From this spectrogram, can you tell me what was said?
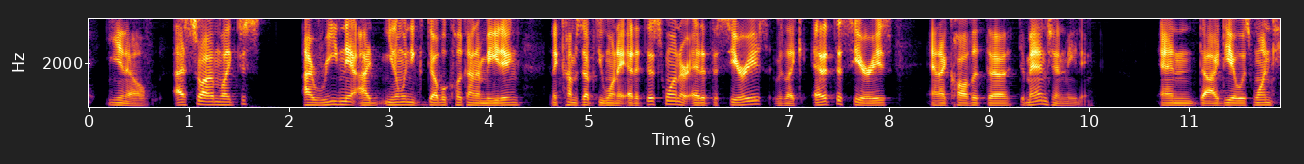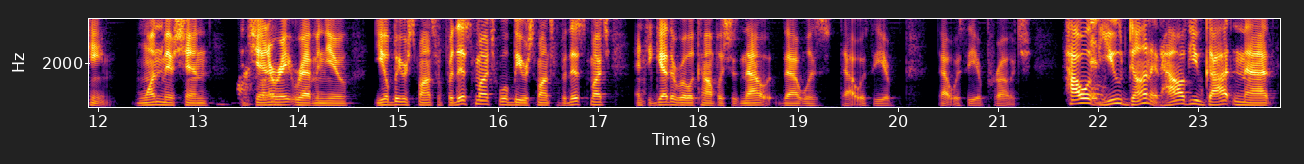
you know, so I'm like, just, I read, I, you know, when you double click on a meeting, and it comes up, do you want to edit this one or edit the series? It was like, edit the series. And I called it the demand gen meeting. And the idea was one team, one mission to generate revenue. You'll be responsible for this much. We'll be responsible for this much, and together we'll accomplish it. Now that was that was the that was the approach. How have you done it? How have you gotten that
